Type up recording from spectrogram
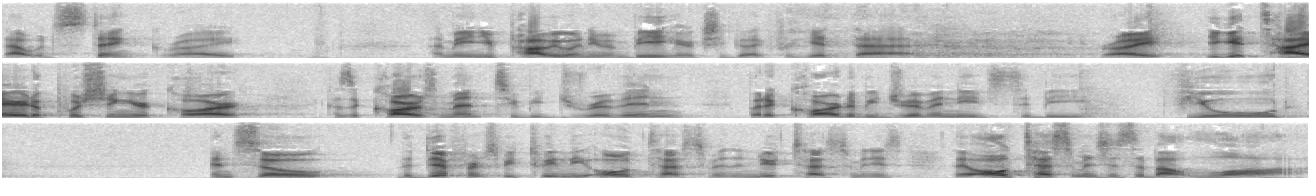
That would stink, right? I mean, you probably wouldn't even be here because you'd be like, forget that. right? You get tired of pushing your car because a car is meant to be driven, but a car to be driven needs to be fueled. And so the difference between the Old Testament and the New Testament is the Old Testament is just about law.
